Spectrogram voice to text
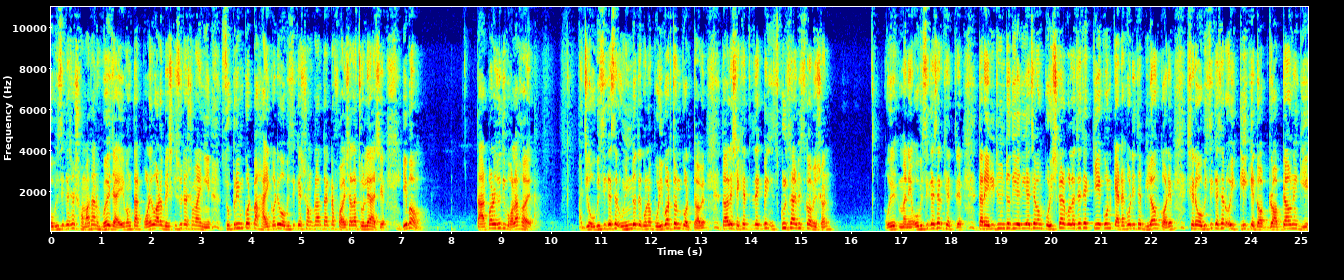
ওবিসি কেসের সমাধান হয়ে যায় এবং তারপরেও আরও বেশ কিছুটা সময় নিয়ে সুপ্রিম কোর্ট বা হাইকোর্টে ওবিসি কেস সংক্রান্ত একটা ফয়সালা চলে আসে এবং তারপরে যদি বলা হয় যে ওবিসি গ্যাসের উইন্ডোতে কোনো পরিবর্তন করতে হবে তাহলে সেক্ষেত্রে দেখবেন স্কুল সার্ভিস কমিশন ওই মানে কেসের ক্ষেত্রে তার এডিট উইন্ডো দিয়ে দিয়েছে এবং পরিষ্কার বলেছে যে কে কোন ক্যাটাগরিতে বিলং করে, সেটা কেসের ওই ক্লিকে ড্রপ ড্রপ ডাউনে গিয়ে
